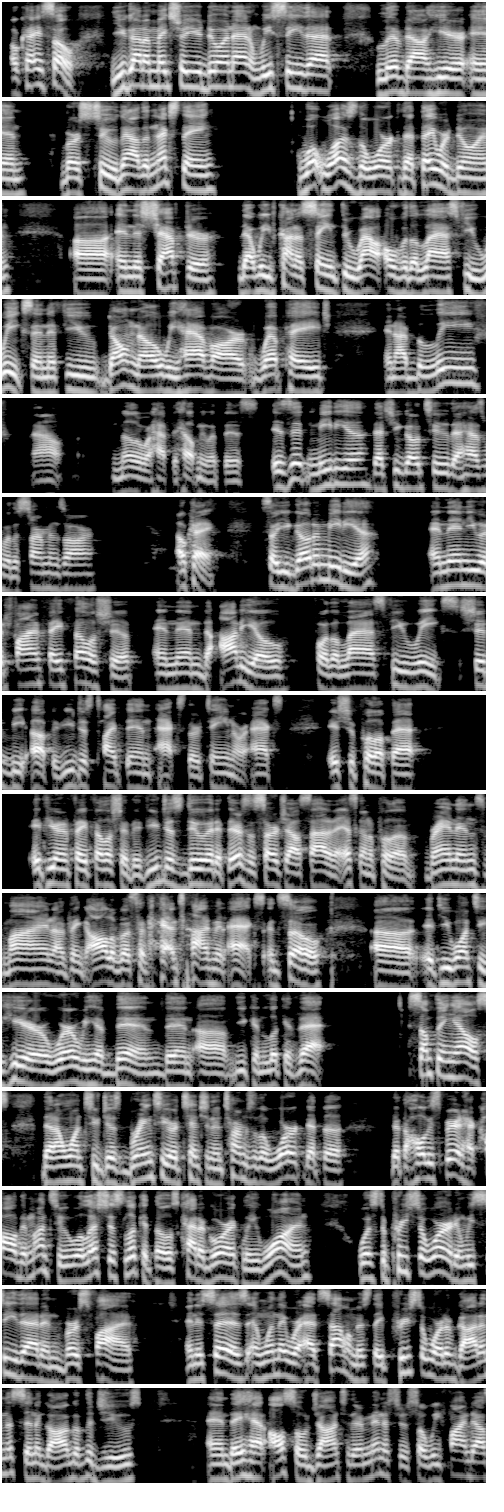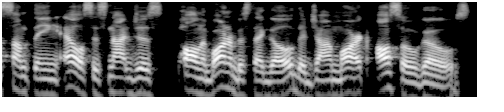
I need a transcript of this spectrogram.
Okay, so you got to make sure you're doing that. And we see that lived out here in verse 2. Now, the next thing, what was the work that they were doing uh, in this chapter that we've kind of seen throughout over the last few weeks? And if you don't know, we have our webpage, and I believe, now Miller will have to help me with this. Is it media that you go to that has where the sermons are? Okay, so you go to media, and then you would find Faith Fellowship, and then the audio for the last few weeks should be up. If you just typed in Acts 13 or Acts, it should pull up that. If you're in Faith Fellowship, if you just do it, if there's a search outside of that, it's going to pull up Brandon's, mine. I think all of us have had time in Acts. And so uh, if you want to hear where we have been, then uh, you can look at that. Something else that I want to just bring to your attention in terms of the work that the that the Holy Spirit had called them unto. Well, let's just look at those categorically. One was to preach the word, and we see that in verse five. And it says, And when they were at Salamis, they preached the word of God in the synagogue of the Jews and they had also John to their ministers. So we find out something else. It's not just Paul and Barnabas that go, that John Mark also goes.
